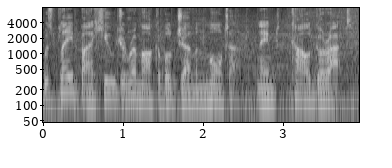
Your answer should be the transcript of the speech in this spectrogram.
was played by a huge and remarkable German mortar named Karl Gerät.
